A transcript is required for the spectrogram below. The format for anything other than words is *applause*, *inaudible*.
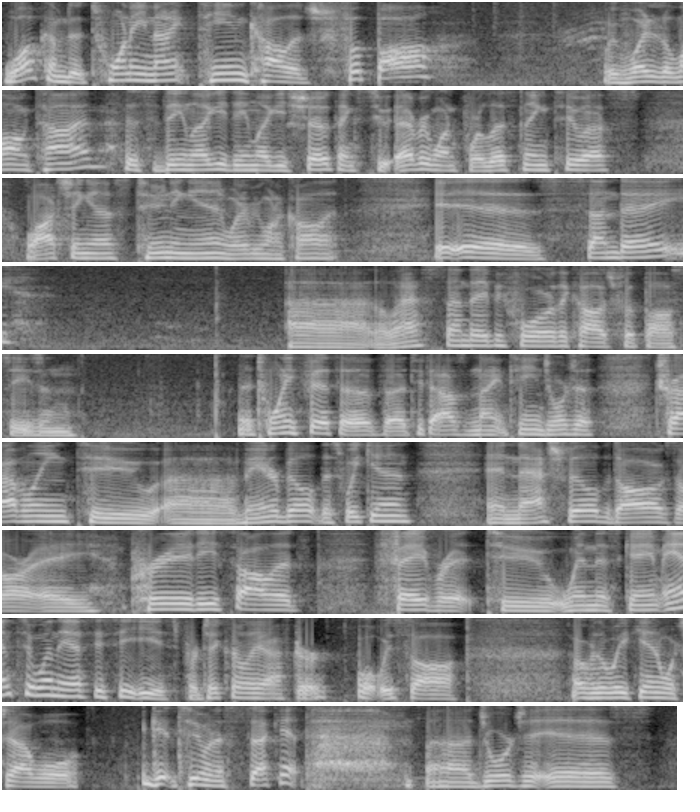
Welcome to 2019 college football. We've waited a long time. This is Dean Legge, Dean Legge Show. Thanks to everyone for listening to us, watching us, tuning in, whatever you want to call it. It is Sunday, uh, the last Sunday before the college football season the 25th of uh, 2019, Georgia traveling to uh, Vanderbilt this weekend in Nashville. The Dogs are a pretty solid favorite to win this game and to win the SEC East, particularly after what we saw over the weekend, which I will get to in a second. Uh, Georgia is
